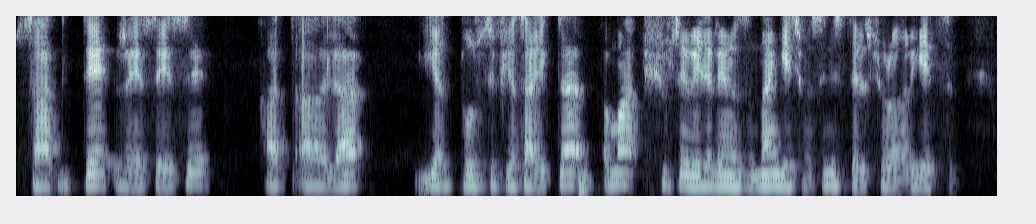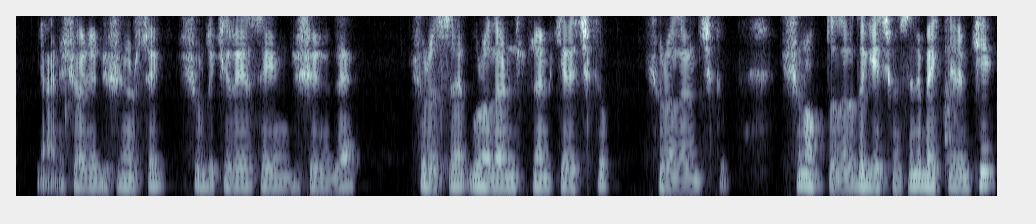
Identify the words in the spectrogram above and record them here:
Saatlikte RSI'si hatta hala pozitif yataylıkta ama şu seviyeleri en azından geçmesini isteriz. Şuraları geçsin. Yani şöyle düşünürsek şuradaki RSI'nin düşeni de şurası. Buraların üstüne bir kere çıkıp şuraların çıkıp şu noktaları da geçmesini beklerim ki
